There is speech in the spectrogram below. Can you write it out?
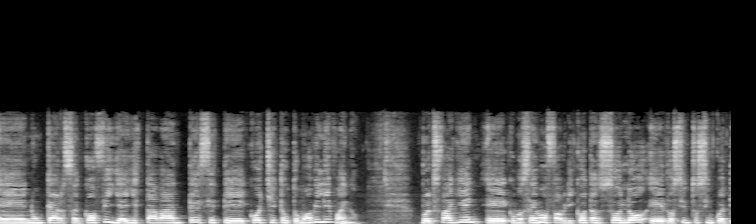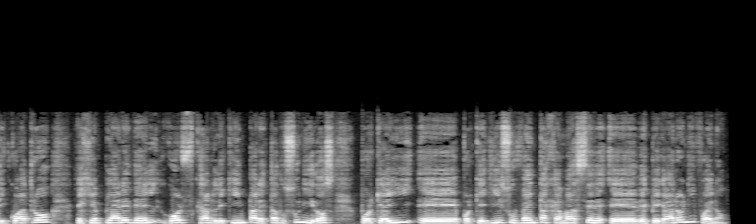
en un Car Coffee y ahí estaba antes este coche este automóvil y bueno Volkswagen, eh, como sabemos, fabricó tan solo 254 eh, ejemplares del Golf Harlequin para Estados Unidos, porque ahí, eh, porque allí sus ventas jamás se despegaron y bueno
